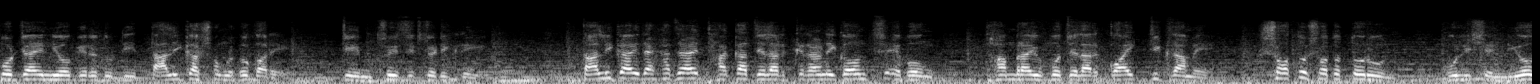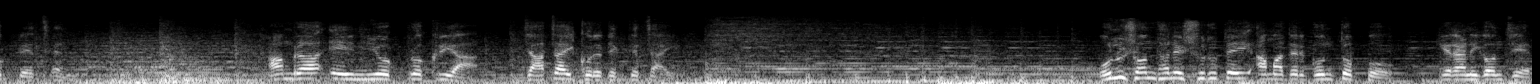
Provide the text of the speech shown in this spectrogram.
পর্যায়ে নিয়োগের দুটি তালিকা সংগ্রহ করে টিম থ্রি ডিগ্রি। তালিকায় দেখা যায় ঢাকা জেলার কেরানীগঞ্জ এবং ধামরাই উপজেলার কয়েকটি গ্রামে শত শত তরুণ পুলিশের নিয়োগ পেয়েছেন। আমরা এই নিয়োগ প্রক্রিয়া যাচাই করে দেখতে চাই। অনুসন্ধানের শুরুতেই আমাদের গন্তব্য কেরানীগঞ্জের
